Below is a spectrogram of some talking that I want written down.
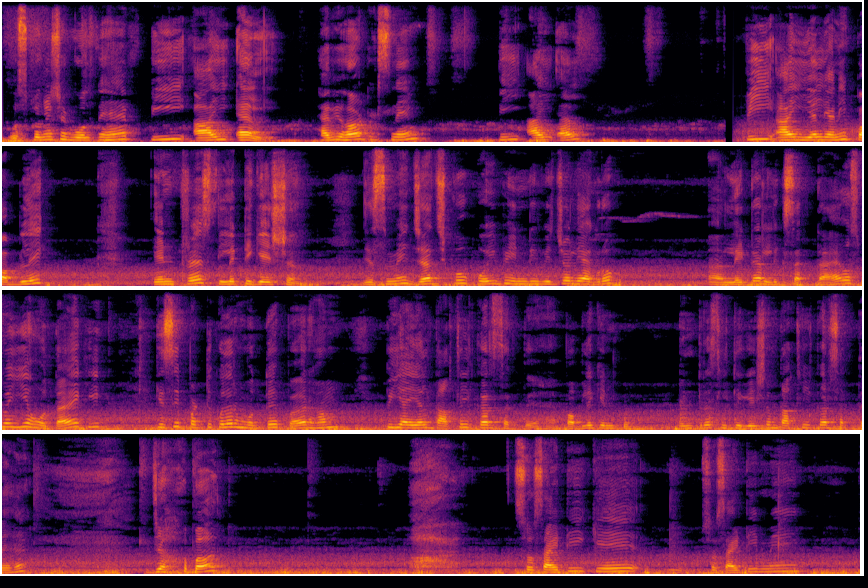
उसको इंग्लिश में बोलते हैं P I L have you heard its name P I L P I L यानी पब्लिक इंटरेस्ट लिटिगेशन जिसमें जज को कोई भी इंडिविजुअल या ग्रुप लेटर लिख सकता है। उसमें ये होता है कि किसी पर्टिकुलर मुद्दे पर हम पी आई एल दाखिल कर सकते हैं। पब्लिक इंटरेस्ट लिटिगेशन दाखिल कर सकते हैं। जहाँ बात सोसाइटी के, सोसाइटी में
